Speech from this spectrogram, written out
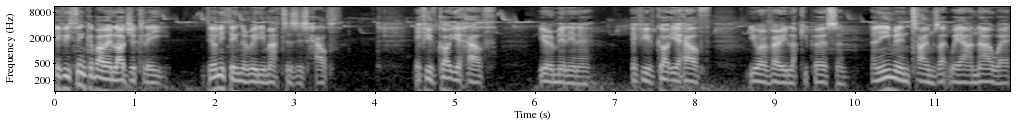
if you think about it logically, the only thing that really matters is health. If you've got your health, you're a millionaire. If you've got your health, you're a very lucky person. And even in times like we are now where,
